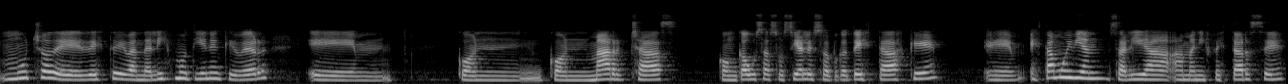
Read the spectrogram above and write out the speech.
mucho de, este vandalismo tiene que ver con, con, marchas, con causas sociales o protestas que está muy bien salir a manifestarse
